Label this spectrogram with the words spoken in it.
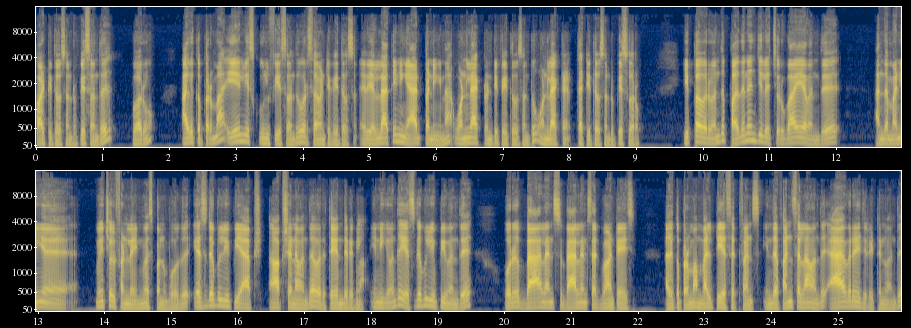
forty thousand rupees வந்து வரும். அதுக்கப்புறமா ஏர்லி ஸ்கூல் ஃபீஸ் வந்து ஒரு செவன்ட்டி ஃபைவ் தௌசண்ட் இது எல்லாத்தையும் நீங்கள் ஆட் பண்ணிங்கன்னா one lakh twenty five thousand to one lakh thirty thousand rupees வரும். இப்போ அவர் வந்து பதினஞ்சு லட்ச ரூபாயை வந்து அந்த மணியை மியூச்சுவல் ஃபண்டில் இன்வெஸ்ட் பண்ணும்போது எஸ்டபிள்யூபி ஆப்ஷ் ஆப்ஷனை வந்து அவர் தேர்ந்தெடுக்கலாம். இன்றைக்கி வந்து எஸ்டபிள்யூபி வந்து ஒரு பேலன்ஸ் பேலன்ஸ் அட்வான்டேஜ் அதுக்கப்புறமா மல்டி அசெட் ஃபண்ட்ஸ் இந்த ஃபண்ட்ஸ் எல்லாம் வந்து ஆவரேஜ் ரிட்டர்ன் வந்து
